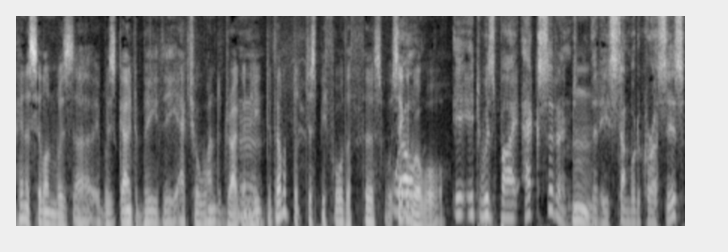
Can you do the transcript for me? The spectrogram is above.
Penicillin was uh, it was going to be the actual wonder drug, and he developed it just before the first Wo- Second Hmm. World War. It, was by accident Hmm. that he stumbled across this.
